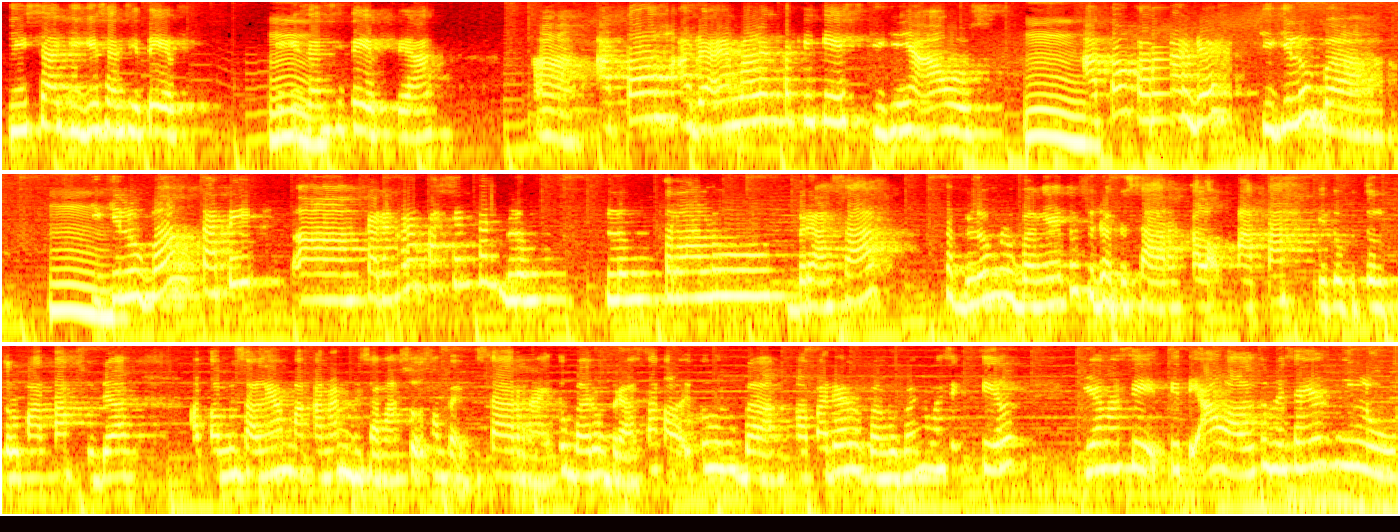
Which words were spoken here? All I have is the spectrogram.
bisa gigi sensitif gigi Hmm. sensitif ya ah atau ada emal yang terkikis giginya aus Hmm, atau karena ada gigi lubang hmm. gigi lubang tapi eh, kadang-kadang pasien kan belum belum terlalu berasa sebelum lubangnya itu sudah besar. Kalau patah itu betul-betul patah sudah atau misalnya makanan bisa masuk sampai besar. Nah itu baru berasa kalau itu lubang. Kalau pada lubang-lubangnya masih kecil dia masih titik awal itu biasanya ngilu.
